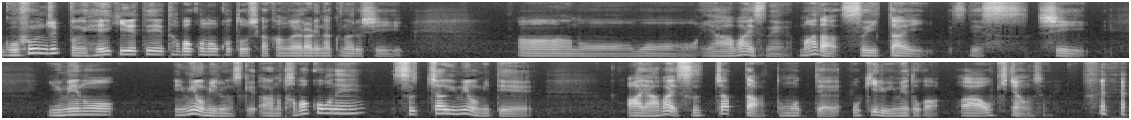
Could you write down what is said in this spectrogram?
う5分10分平気でてタバコのことしか考えられなくなるし、あの、もう、やばいですね。まだ吸いたいですし、夢の、夢を見るんですけど、あの、タバコをね、吸っちゃう夢を見て、あ、やばい、吸っちゃったと思って起きる夢とか、あ、起きちゃうんですよね。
